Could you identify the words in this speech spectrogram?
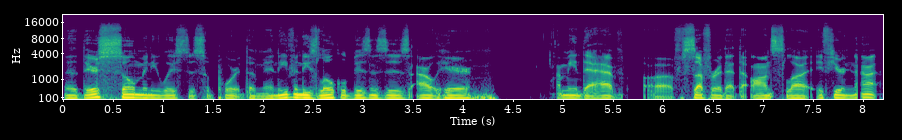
Uh, there's so many ways to support them, and even these local businesses out here. I mean, that have uh, suffered at the onslaught. If you're not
